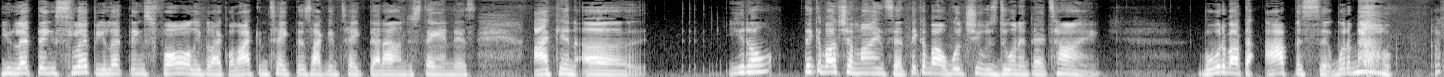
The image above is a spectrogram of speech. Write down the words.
you let things slip, you let things fall. You be like, well, I can take this, I can take that, I understand this. I can, uh, you know, think about your mindset. Think about what you was doing at that time. But what about the opposite? What about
